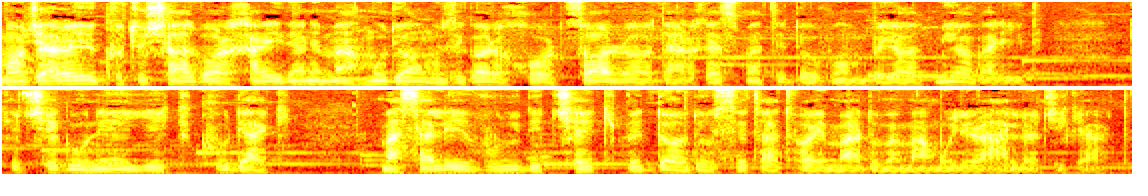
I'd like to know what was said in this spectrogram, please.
ماجرای کت و شلوار خریدن محمود آموزگار خردسال را در قسمت دوم به یاد می آورید که چگونه یک کودک مسئله ورود چک به داد و های مردم معمولی را حلاجی کرد.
